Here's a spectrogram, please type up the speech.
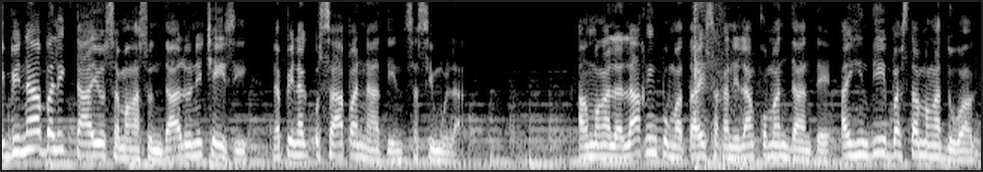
Ibinabalik tayo sa mga sundalo ni Chasey na pinag-usapan natin sa simula. Ang mga lalaking pumatay sa kanilang komandante ay hindi basta mga duwag.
